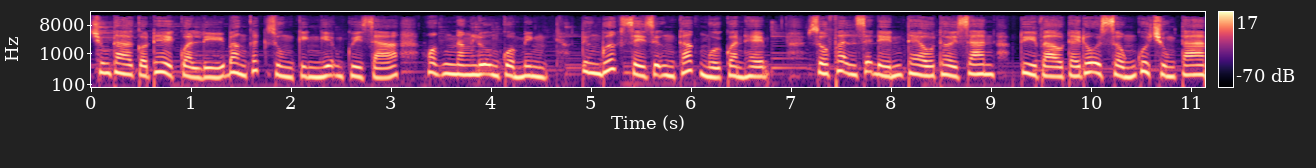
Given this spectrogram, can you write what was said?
chúng ta có thể quản lý bằng cách dùng kinh nghiệm quý giá hoặc năng lượng của mình, từng bước xây dựng các mối quan hệ. Số phận sẽ đến theo thời gian tùy vào thái độ sống của chúng ta,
